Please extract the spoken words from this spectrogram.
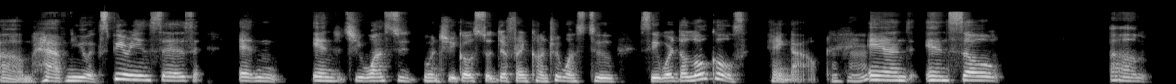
um, have new experiences. And and she wants to when she goes to a different country, wants to see where the locals hang out. Mhm. And and so, um,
